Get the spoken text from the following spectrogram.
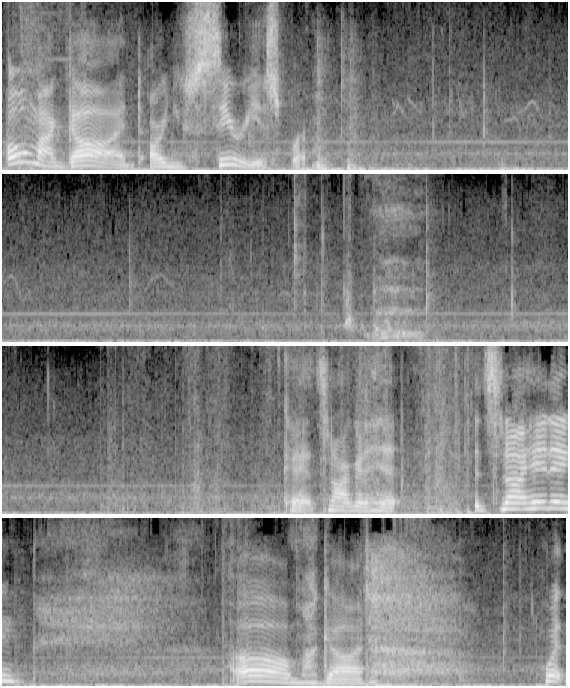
Oh my god, are you serious, bro? Okay, it's not gonna hit. It's not hitting. Oh my god. What?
